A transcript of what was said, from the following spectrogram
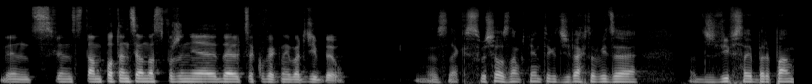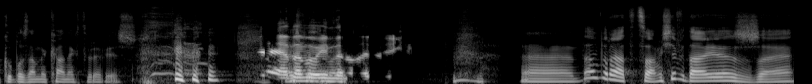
Więc, więc tam potencjał na stworzenie DLC-ków jak najbardziej był. Jak słyszę o zamkniętych drzwiach, to widzę drzwi w cyberpunku, bo zamykane, które wiesz. Nie, to były inne e, Dobra, to co? Mi się wydaje, że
